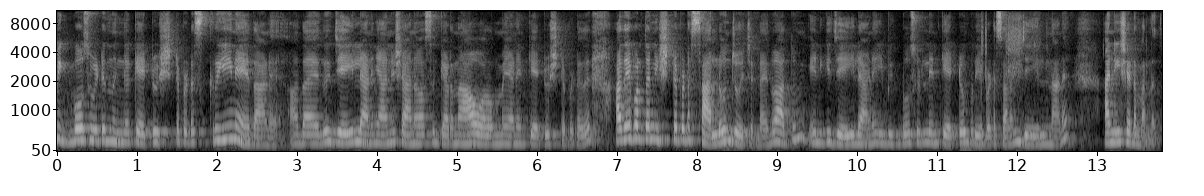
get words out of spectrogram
ബിഗ് ബോസ് വീട്ടിൽ നിങ്ങൾക്ക് ഏറ്റവും ഇഷ്ടപ്പെട്ട സ്ക്രീൻ ഏതാണ്? അതായത് ജയിലിലാണ് ഞാനും ഷാനവാസും കിടന്ന ആ ഓർമ്മയാണ് എനിക്ക് ഏറ്റവും ഇഷ്ടപ്പെട്ടത്. അതേപോലെ തന്നെ ഇഷ്ടപ്പെട്ട സ്ഥലവും ചോദിച്ചിട്ടുണ്ടായിരുന്നു. അതും എനിക്ക് ജയിലാണ്. ഈ ബിഗ് ബോസ് വീട്ടിൽ എനിക്ക് ഏറ്റവും പ്രിയപ്പെട്ട സ്ഥലം ജയിലിൽ നിന്നാണ് അനീഷേട്ടൻ പറഞ്ഞത്.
